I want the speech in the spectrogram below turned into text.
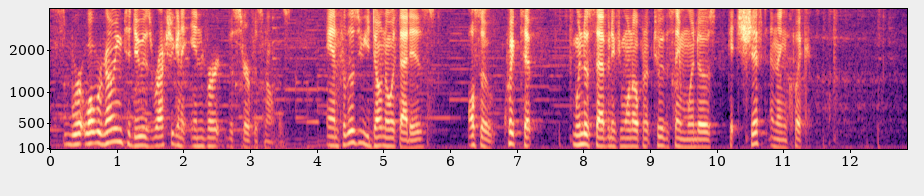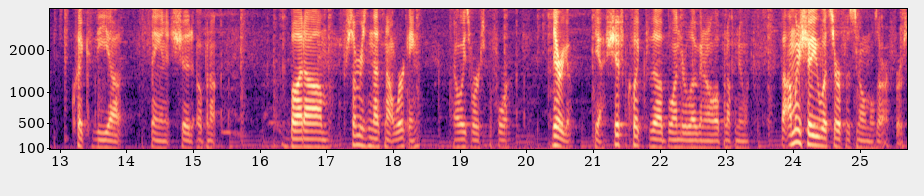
So we're, what we're going to do is we're actually going to invert the surface normals. And for those of you who don't know what that is, also, quick tip, Windows 7, if you want to open up two of the same windows, hit Shift and then click click the uh, thing and it should open up. But um, for some reason that's not working. It always works before. There we go. Yeah, Shift click the Blender logo and it'll open up a new one. But I'm going to show you what surface normals are first.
